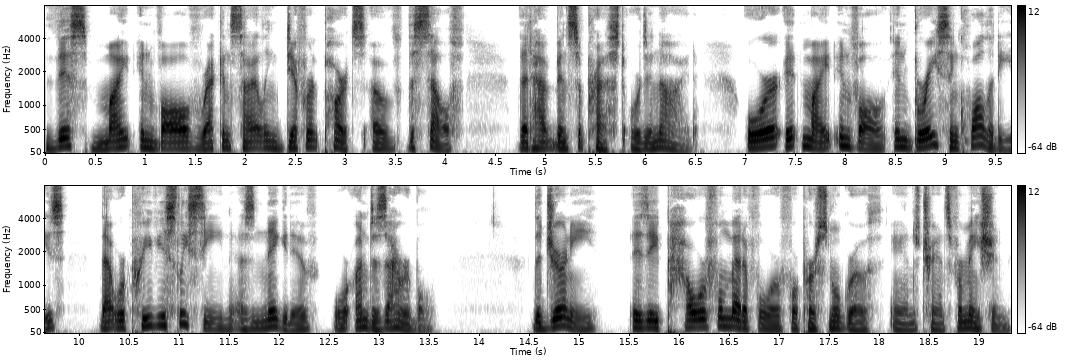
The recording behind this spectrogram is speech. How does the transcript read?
This might involve reconciling different parts of the self that have been suppressed or denied, or it might involve embracing qualities that were previously seen as negative or undesirable. The journey is a powerful metaphor for personal growth and transformation,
